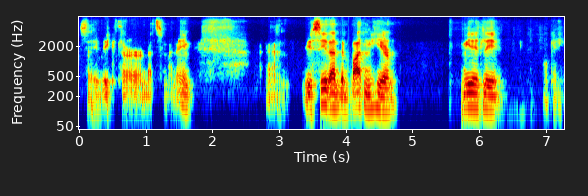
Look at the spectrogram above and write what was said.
say Victor, that's my name. And you see that the button here immediately, okay,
